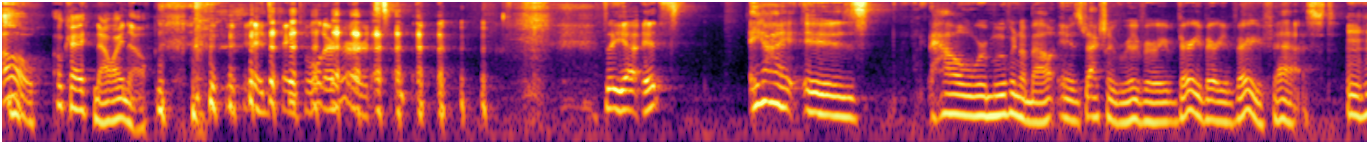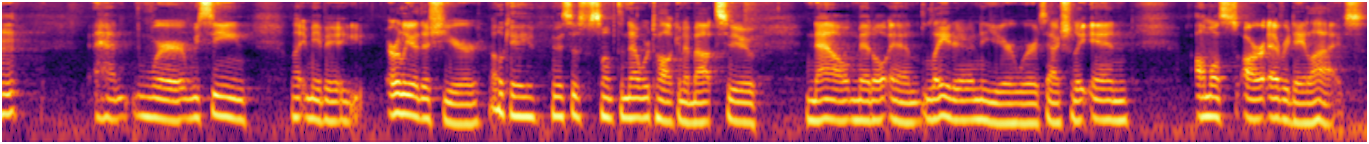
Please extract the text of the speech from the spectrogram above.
Oh, okay. Now I know. it's painful and it hurts. so yeah, it's AI is how we're moving about is actually very, very very very very fast. Mm-hmm. And where we seen like maybe earlier this year, okay, this is something that we're talking about to now middle and later in the year where it's actually in almost our everyday lives.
